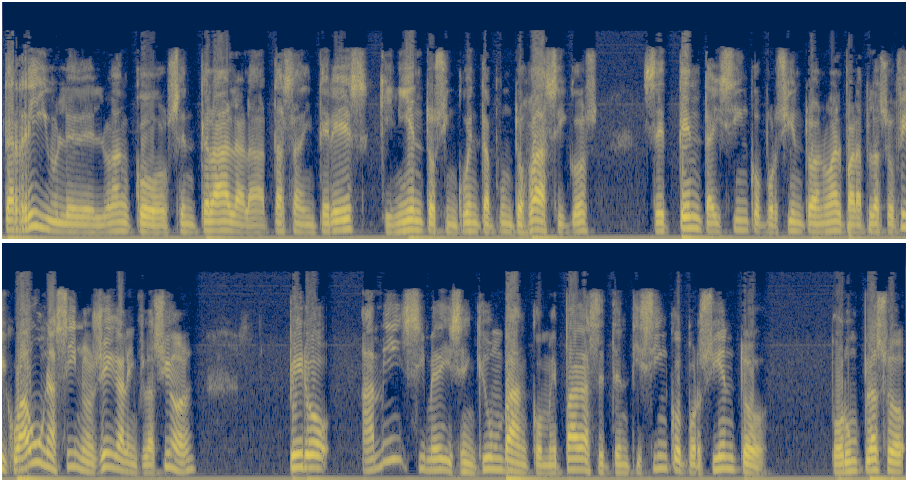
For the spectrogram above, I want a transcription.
terrible del Banco Central a la tasa de interés, 550 puntos básicos, 75% anual para plazo fijo. Aún así no llega la inflación, pero a mí si me dicen que un banco me paga 75% por un plazo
